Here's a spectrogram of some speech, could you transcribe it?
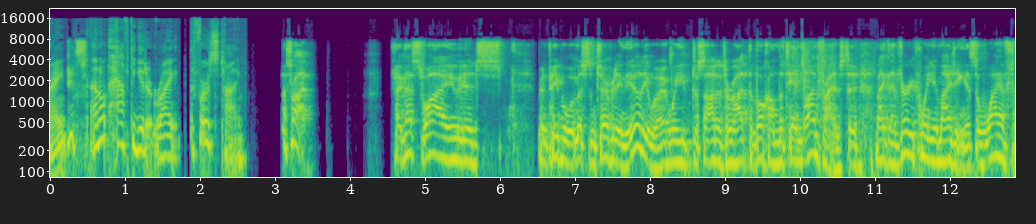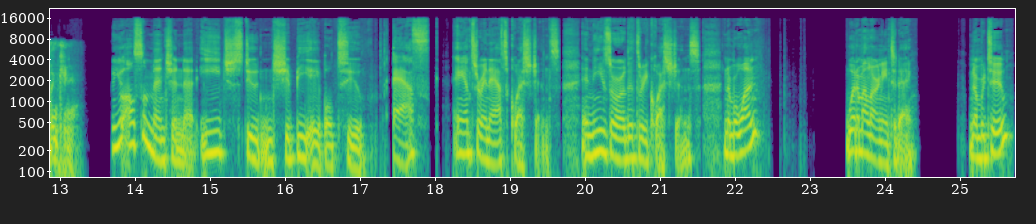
right? Yes. I don't have to get it right the first time. That's right. Fact, that's why it's when people were misinterpreting the early work, we decided to write the book on the 10 mind frames to make that very point you're making. It's a way of thinking. You also mentioned that each student should be able to ask, answer, and ask questions. And these are the three questions. Number one, what am I learning today? Number two,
